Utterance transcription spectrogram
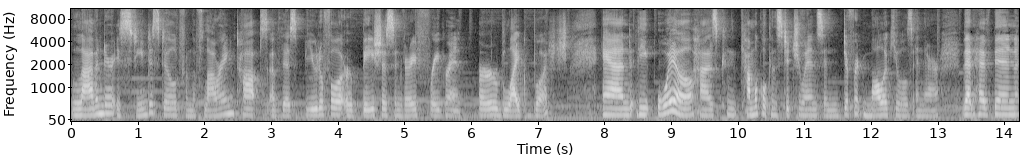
Lavender is steam distilled from the flowering tops of this beautiful, herbaceous, and very fragrant herb-like bush. And the oil has con chemical constituents and different molecules in there that have been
